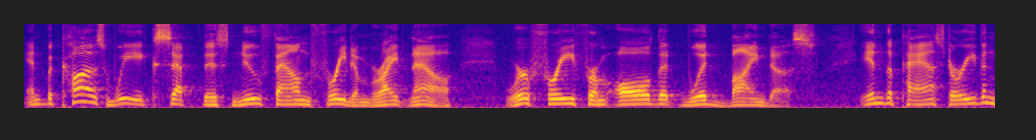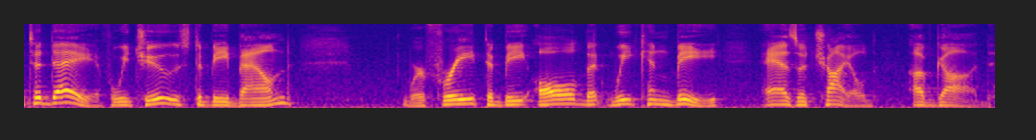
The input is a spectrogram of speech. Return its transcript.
And because we accept this newfound freedom right now, we're free from all that would bind us in the past or even today if we choose to be bound. We're free to be all that we can be as a child of God.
